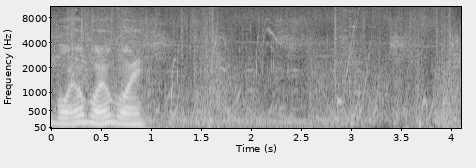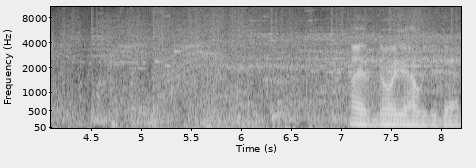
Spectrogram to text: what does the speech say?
Oh boy, oh boy, oh boy. I have no idea how we did that.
